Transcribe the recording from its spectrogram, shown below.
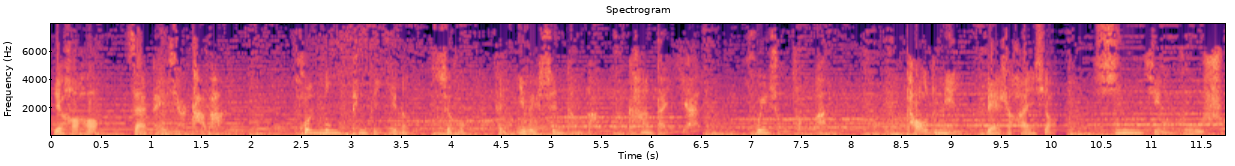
也好好栽培一下他吧。”昏东听得一愣，随后他意味深长的看他一眼，挥手走了。陶志明脸上含笑，心静如水。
